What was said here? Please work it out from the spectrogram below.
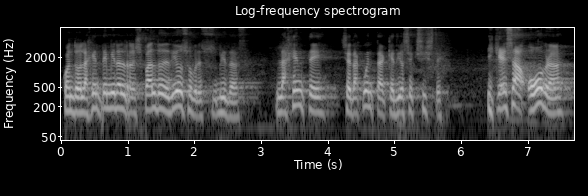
cuando la gente mira el respaldo de Dios sobre sus vidas, la gente se da cuenta que Dios existe y que esa obra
